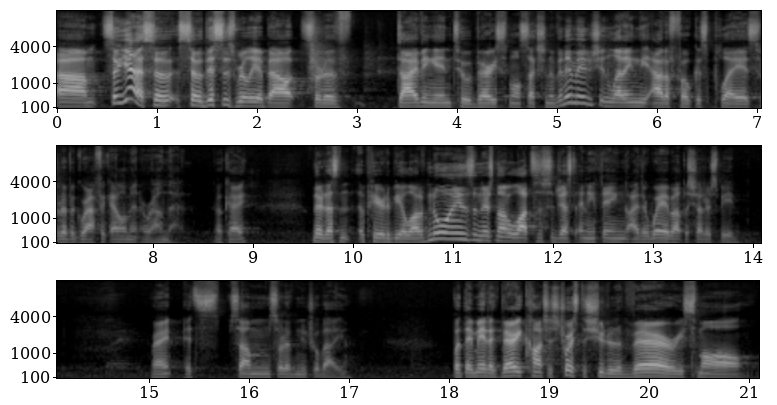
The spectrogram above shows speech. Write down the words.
Um, so yeah, so so this is really about sort of diving into a very small section of an image and letting the out of focus play as sort of a graphic element around that. Okay, there doesn't appear to be a lot of noise, and there's not a lot to suggest anything either way about the shutter speed. Right? It's some sort of neutral value. But they made a very conscious choice to shoot at a very small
